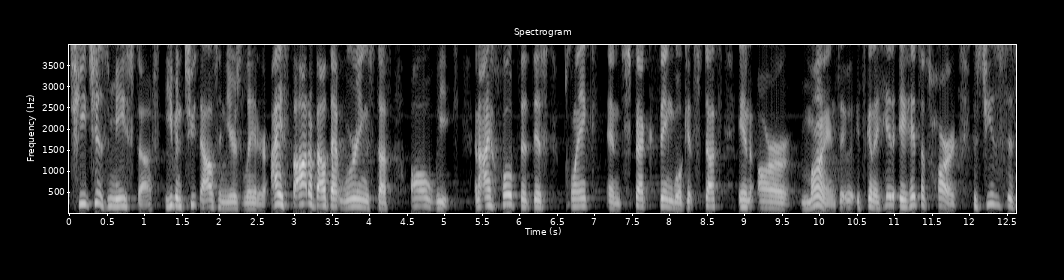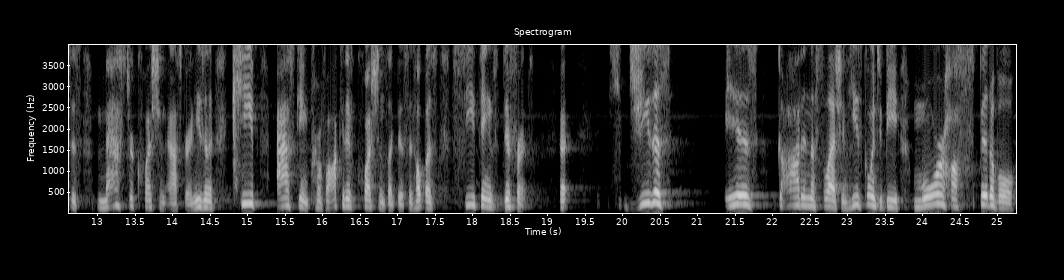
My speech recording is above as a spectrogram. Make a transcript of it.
teaches me stuff even 2,000 years later. I thought about that worrying stuff all week. And I hope that this plank and speck thing will get stuck in our minds. It, it's going to hit, it hits us hard because Jesus is this master question asker, and he's going to keep asking provocative questions like this that help us see things different. Uh, Jesus is God in the flesh, and he's going to be more hospitable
